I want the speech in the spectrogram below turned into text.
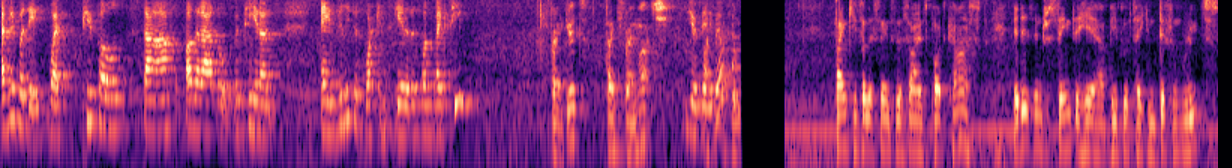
everybody, with pupils, staff, other adults, with parents, and really just working together as one big team. Very good. Thank you very much. You're very th- welcome. Thank you for listening to the Science Podcast. It is interesting to hear how people have taken different routes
